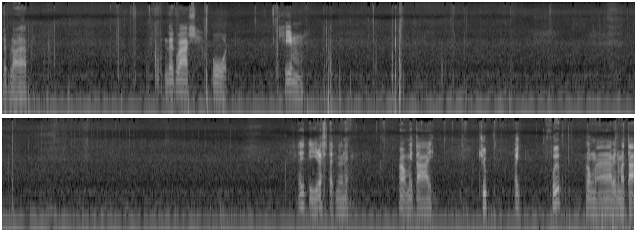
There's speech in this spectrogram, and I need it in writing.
เรียบร้อยครับ เรียกว่าโหดเข้มไอ้ตีแล้วสเต็กเนื้อเนี่ย อ้าว ไม่ตาย ฟึบลงมาเป็นอมตะ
